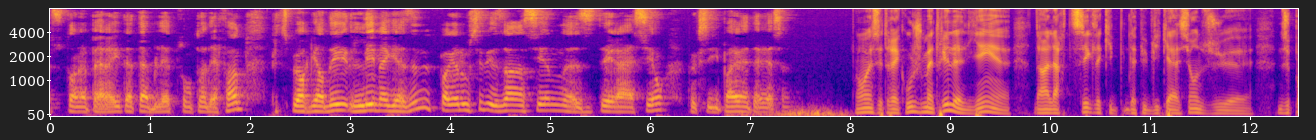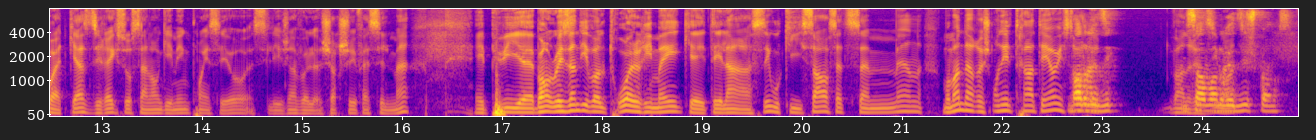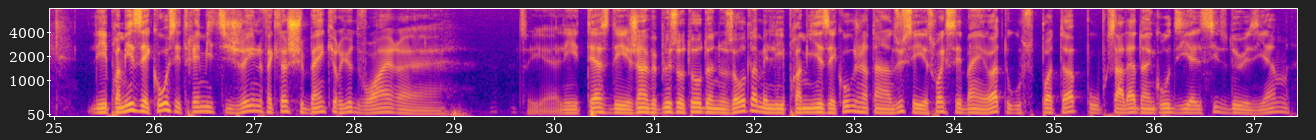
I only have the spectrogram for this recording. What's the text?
sur ton appareil, ta tablette, ton téléphone, puis tu peux regarder les magazines, tu peux regarder aussi les anciennes itérations, fait que c'est hyper intéressant. Oui, c'est très cool. Je mettrai le lien euh, dans l'article de la publication du, euh, du, podcast direct sur salongaming.ca euh, si les gens veulent le chercher facilement. Et puis, bon, Resident Evil 3, le remake qui a été lancé ou qui sort cette semaine. Au moment on est le 31, il sort vendredi. vendredi. Il sort vendredi, je pense. Les premiers échos, c'est très mitigé. Là, fait que là, je suis bien curieux de voir les tests des gens un peu plus autour de nous autres, mais les premiers échos que j'ai entendus, c'est soit que c'est bien hot ou c'est pas top ou que ça a l'air d'un gros DLC du deuxième.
